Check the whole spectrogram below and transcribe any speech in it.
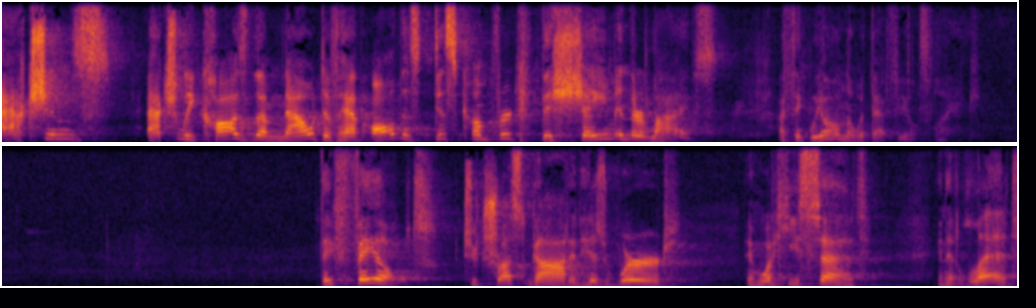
actions actually caused them now to have all this discomfort, this shame in their lives. I think we all know what that feels like. They failed to trust God and His Word and what He said, and it led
